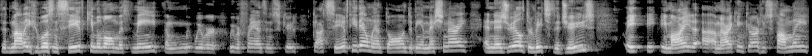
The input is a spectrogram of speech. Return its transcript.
that Matty, who wasn't saved, came along with me, and we were, we were friends in school, got saved. He then went on to be a missionary in Israel to reach the Jews. He, he, he married an American girl whose family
